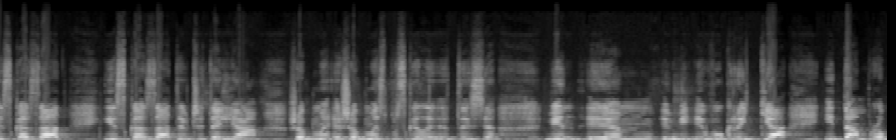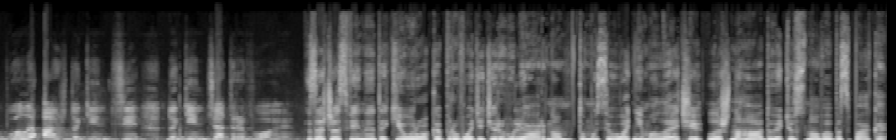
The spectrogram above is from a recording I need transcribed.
і сказати, і сказати вчителям, щоб ми, щоб ми спустилися він, ем, ві- в укриття і там пробули аж до кінці, до кінця тривоги. За час війни такі уроки проводять регулярно, тому сьогодні малечі лише нагадують основи безпеки.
